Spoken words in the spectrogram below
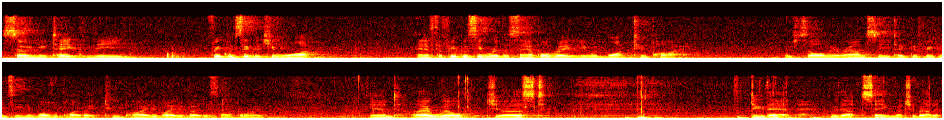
So you take the frequency that you want, and if the frequency were the sample rate, you would want 2 pi, which is all the way around. So you take the frequency and you multiply by 2 pi divided by the sample rate. And I will just do that without saying much about it.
